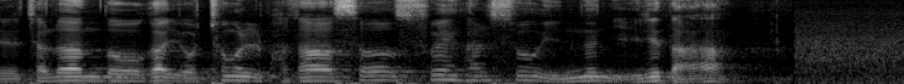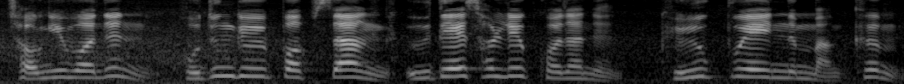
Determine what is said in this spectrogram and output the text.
예, 전라남도가 요청을 받아서 수행할 수 있는 일이다. 정 의원은 고등교육법상 의대 설립 권한은 교육부에 있는 만큼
